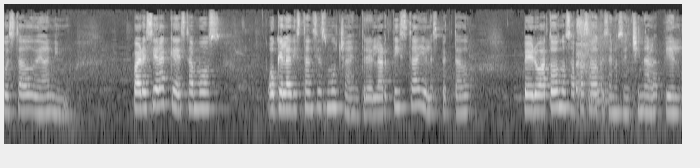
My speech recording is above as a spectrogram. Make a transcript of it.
estado de ánimo. Pareciera que estamos o que la distancia es mucha entre el artista y el espectador. Pero a todos nos ha pasado que se nos enchina la piel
